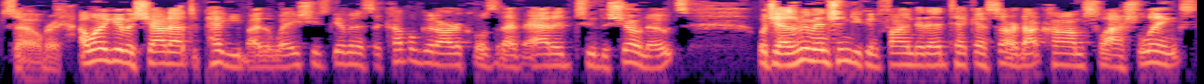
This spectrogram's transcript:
so right. i want to give a shout out to peggy by the way she's given us a couple good articles that i've added to the show notes which as we mentioned you can find at edtechsr.com slash links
